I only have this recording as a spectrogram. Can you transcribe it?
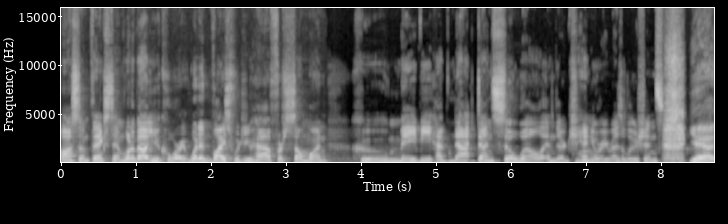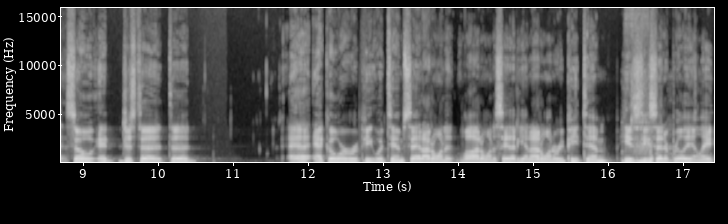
Awesome. Thanks, Tim. What about you, Cory? What advice would you have for someone who maybe have not done so well in their January resolutions. Yeah. So it just to to uh, echo or repeat what Tim said. I don't want to. Well, I don't want to say that again. I don't want to repeat Tim. He's he said it brilliantly.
